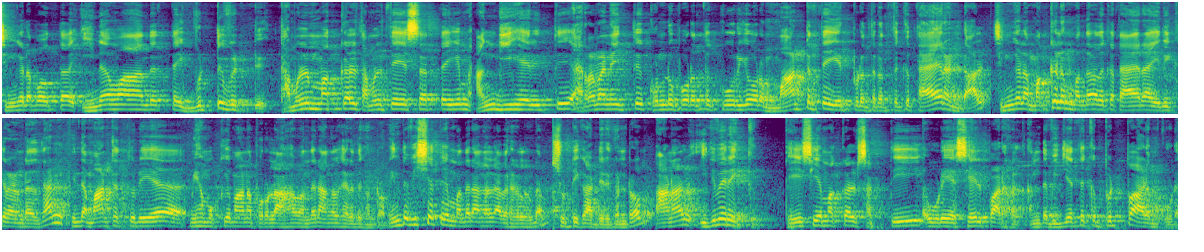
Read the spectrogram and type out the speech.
சிங்கள பௌத்த இனவாதத்தை விட்டுவிட்டு தமிழ் மக்கள் தமிழ் தேசத்தையும் அங்கீகரித்து அரவணைத்து கொண்டு போகிறதுக்குரிய ஒரு மாற்றத்தை ஏற்படுத்துறதுக்கு தயார் என்றால் சிங்கள மக்களும் வந்து அதுக்கு தயாராக இருக்கிறன்றது தான் இந்த மாற்றத்துடைய மிக முக்கியமான பொருளாக வந்து நாங்கள் கருதுகின்றோம். இந்த விஷயத்தையும் வந்து நாங்கள் அவர்களிடம் சுட்டி காட்டியிருக்கின்றோம் ஆனால் இதுவரைக்கும் தேசிய மக்கள் சக்தி உடைய செயல்பாடுகள் அந்த விஜயத்துக்கு பிற்பாடும் கூட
